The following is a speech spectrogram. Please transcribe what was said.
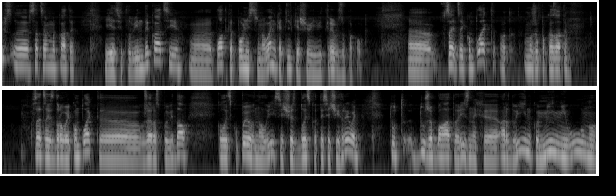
вс- е, все це вмикати. Є світлові індикації. Е, Платка повністю новенька, тільки що її відкрив з упаковки. Е, Все цей комплект, от можу показати. Все цей здоровий комплект е, вже розповідав. Колись купив на Луїксі щось близько тисячі гривень. Тут дуже багато різних Arduino, Mini, Uno,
